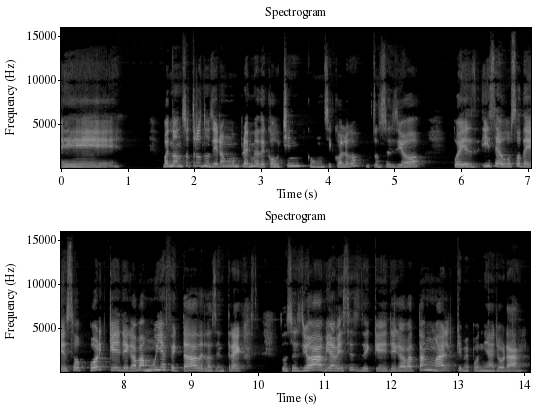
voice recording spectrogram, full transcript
eh, bueno, nosotros nos dieron un premio de coaching con un psicólogo, entonces yo pues hice uso de eso porque llegaba muy afectada de las entregas. Entonces yo había veces de que llegaba tan mal que me ponía a llorar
